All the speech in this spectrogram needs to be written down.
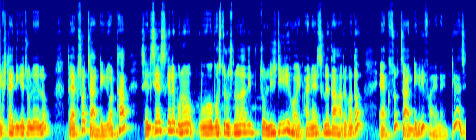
এক্সটা এদিকে চলে এলো, তো একশো চার ডিগ্রি অর্থাৎ সেলসিয়াস স্কেলে কোনো বস্তুর উষ্ণতা যদি চল্লিশ ডিগ্রি হয় ফাইনাইট স্কেলে তা হবে কত? একশো চার ডিগ্রি ফাইনাইট ঠিক আছে?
